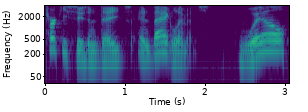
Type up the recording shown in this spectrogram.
turkey season dates and bag limits. Well,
